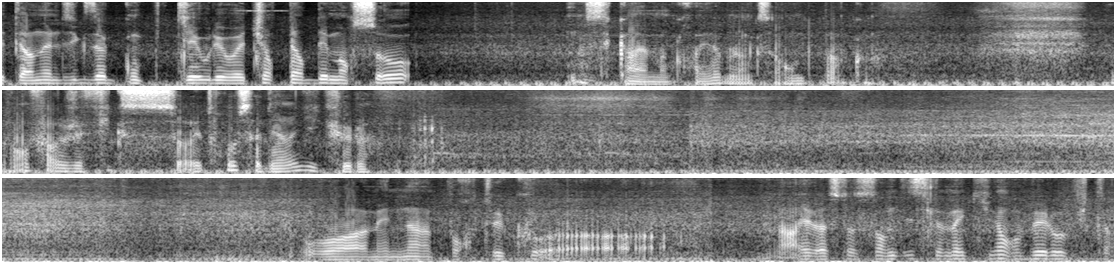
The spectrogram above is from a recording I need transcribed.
L'éternel zigzag compliqué où les voitures perdent des morceaux. C'est quand même incroyable hein, que ça rentre pas quoi. Va falloir que je fixe ce rétro, ça devient ridicule. Oh mais n'importe quoi. On arrive à 70, le mec il est en vélo putain.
